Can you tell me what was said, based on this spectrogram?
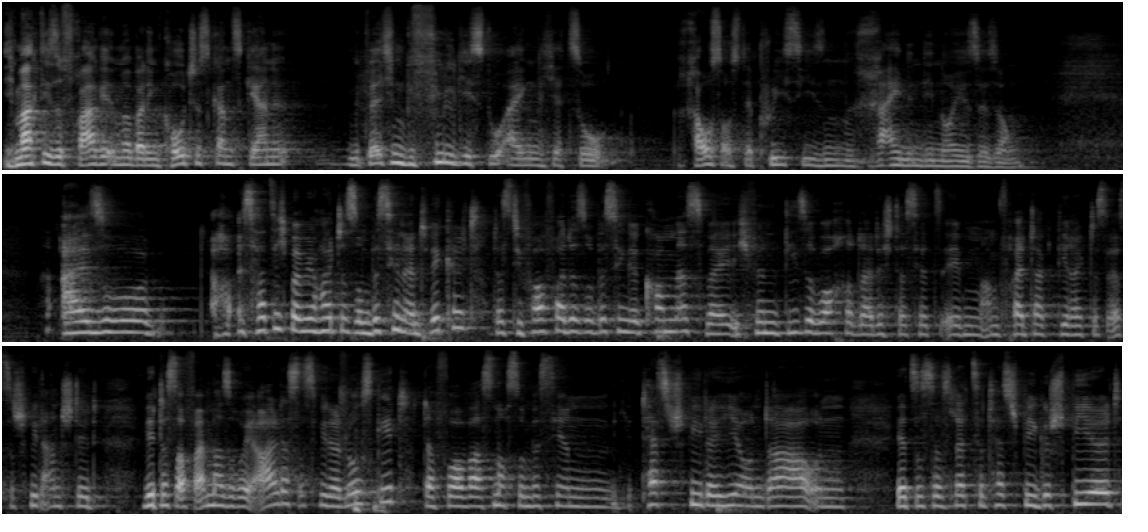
ich mag diese Frage immer bei den Coaches ganz gerne. Mit welchem Gefühl gehst du eigentlich jetzt so raus aus der Preseason, rein in die neue Saison? Also es hat sich bei mir heute so ein bisschen entwickelt, dass die Vorfreude so ein bisschen gekommen ist, weil ich finde, diese Woche, dadurch, dass jetzt eben am Freitag direkt das erste Spiel ansteht, wird das auf einmal so real, dass es wieder losgeht. Davor war es noch so ein bisschen Testspiele hier und da und jetzt ist das letzte Testspiel gespielt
